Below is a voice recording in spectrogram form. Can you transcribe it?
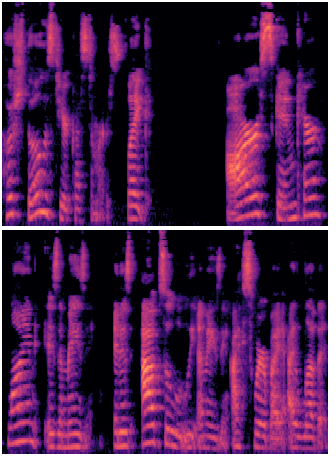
push those to your customers. Like our skincare line is amazing. It is absolutely amazing. I swear by it. I love it.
